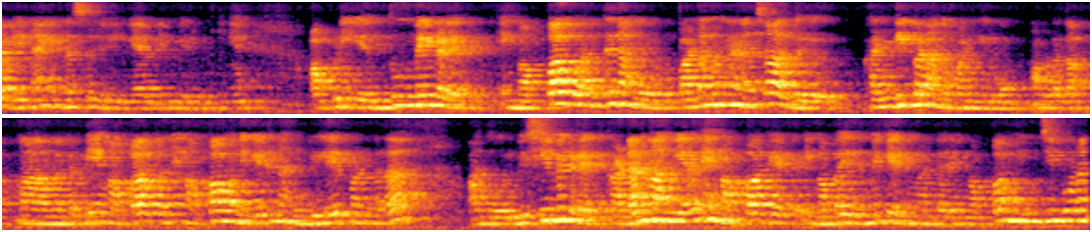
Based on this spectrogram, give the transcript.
அப்படின்னா என்ன சொல்லுவீங்க அப்படின்னு கேட்டிருக்கீங்க அப்படி எதுவுமே கிடையாது. எங்க அப்பாவுக்கு வந்து நாங்க பண்ணணும்னு நினைச்சா அது கண்டிப்பா நாங்க பண்ணிடுவோம் அவ்வளவுதான். மற்றபடி எங்க அப்பாவுக்கு வந்து எங்க அப்பா வந்து கேட்டு நாங்க டிலே பண்ணதா அது ஒரு விஷயமே கிடையாது. கடன் வாங்கியாவது எங்க அப்பா கேட்ட எங்க அப்பா எதுவுமே கேட்க மாட்டாரு. எங்க அப்பா மிஞ்சி போனா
